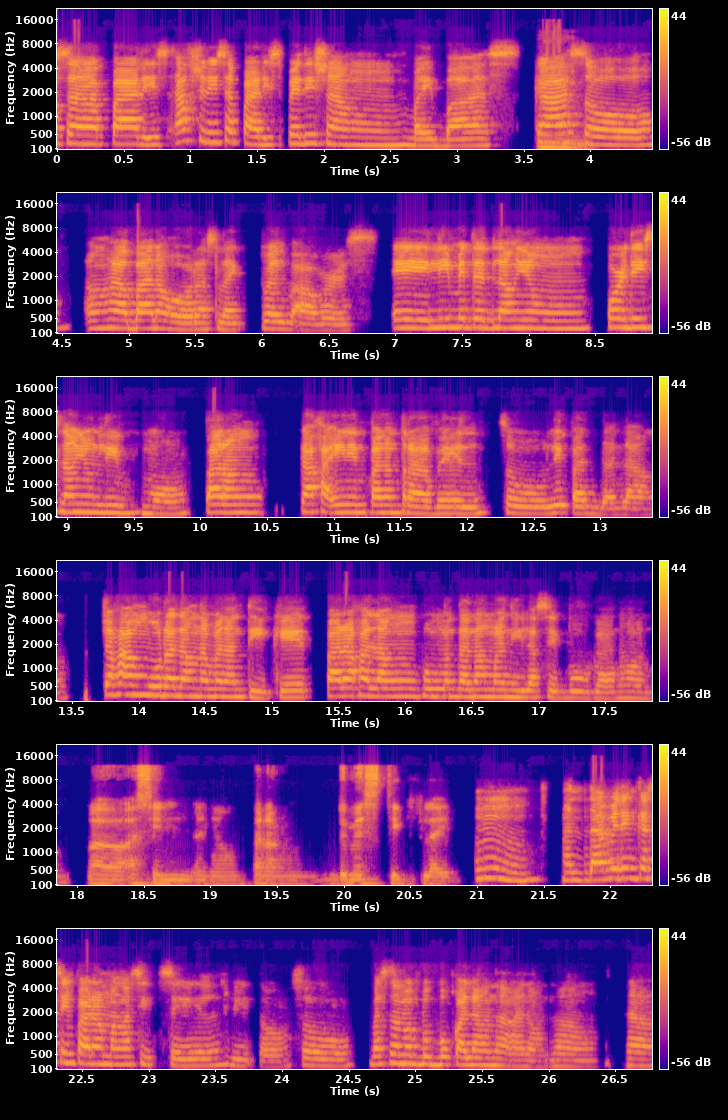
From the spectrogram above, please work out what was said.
sa Paris, actually sa Paris, pwede siyang by bus. Kaso, ang haba ng oras, like 12 hours. Eh, limited lang yung, 4 days lang yung leave mo. Parang kakainin pa ng travel. So, lipad na lang. Tsaka ang mura lang naman ng ticket. Para ka lang pumunta ng Manila, Cebu, ganun. Ah, as in ano, parang domestic flight. Mm. Ang dami din kasing parang mga seat sale dito. So, basta magbubook ka lang ng ano, ng, ng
